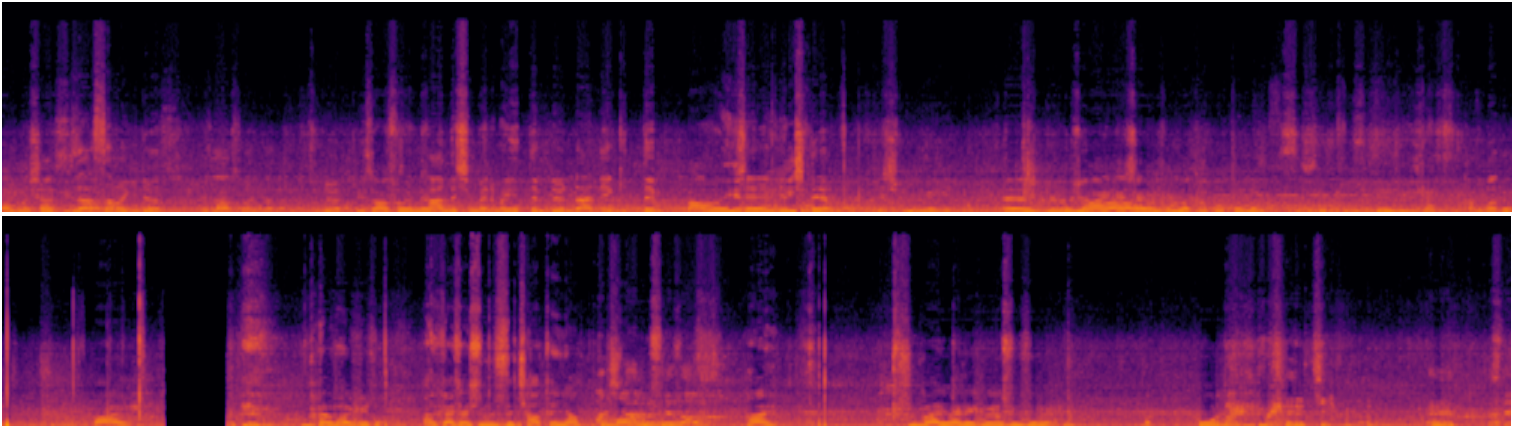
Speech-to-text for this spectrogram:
Alma Ya, şeysi. Bizans'a mı gidiyoruz? Bizans oyunlara. Çünkü Bizans oyunlarına kardeşim benime gittim. Düğün derneğe gittim. Ben ona Şeye gitmedim. Hiç, gittim. hiçbirine gitmedim. Ee, O zaman arkadaşlar biz burada kapatalım. Size gireceğiz. Kapadım. Bay bay. Merhaba arkadaşlar. Arkadaşlar şimdi size Çağatay'ın yaptığı Aşağı malını mı ineceğiz söyleyeyim. abi? Hayır. Şu merdivenleri görüyorsunuz değil mi? Bak oradan yukarı çık. İşte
